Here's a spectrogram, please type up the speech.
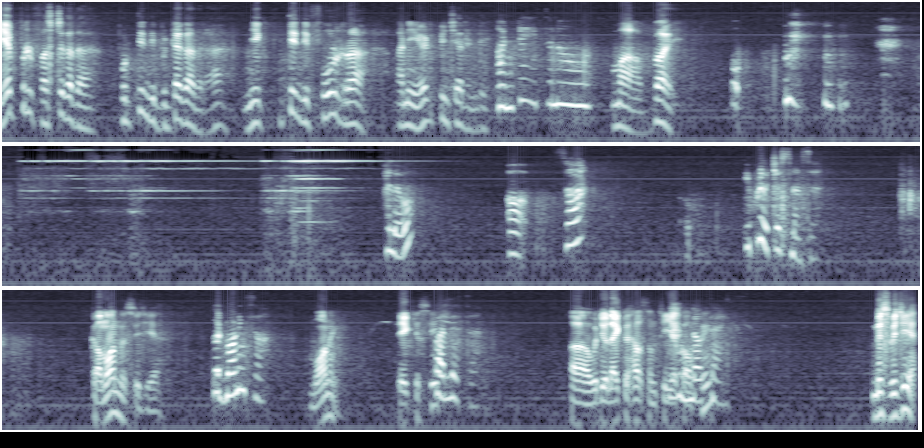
ఏప్రిల్ ఫస్ట్ కదా పుట్టింది బిడ్డ కదరా నీకు పుట్టింది ఫూల్ రా అని ఏడిపించారండి. అంటే ఇతను మా అబ్బాయి. హలో? ఆ, సార్? ఇప్పుడు వచ్చేస్తున్నాను sir. On, Miss Vijaya. Good morning sir seat. పర్లేదు సార్. Uh, would you like to have some tea or no coffee? Miss Vijaya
